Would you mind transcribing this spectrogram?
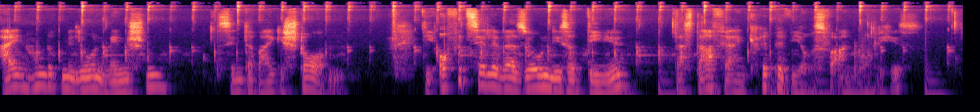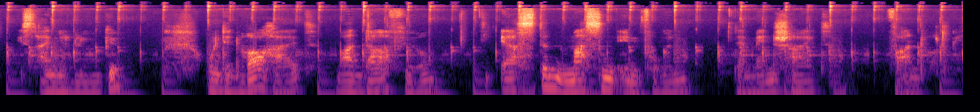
100 Millionen Menschen sind dabei gestorben. Die offizielle Version dieser Dinge, dass dafür ein Grippevirus verantwortlich ist, ist eine Lüge und in Wahrheit waren dafür die ersten Massenimpfungen der Menschheit verantwortlich.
